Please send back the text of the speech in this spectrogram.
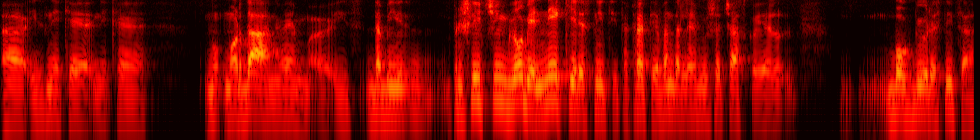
uh, iz neke, neke morda, ne vem, eh, iz, da bi prišli čim globje neki resnici. Takrat je vendarle bil še čas, ko je Bog bil resnica,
